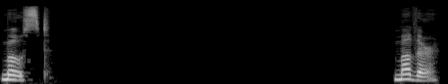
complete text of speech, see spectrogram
most, mother,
